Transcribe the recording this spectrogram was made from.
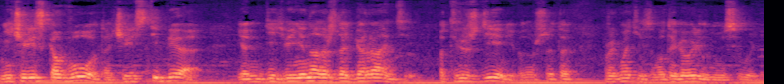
Не через кого-то, а через тебя. Я, тебе не надо ждать гарантий, подтверждений, потому что это прагматизм. Вот я говорил ему сегодня,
